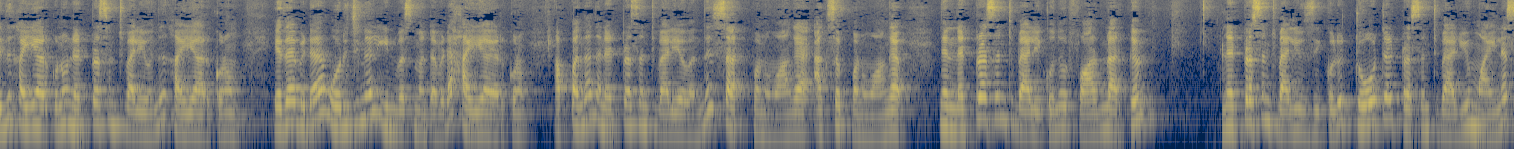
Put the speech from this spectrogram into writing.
எது ஹையா இருக்கணும்? நெட் ப்ரெசென்ட் வேல்யூ வந்து ஹையா இருக்கணும். எதை விட ஒரிஜினல் இன்வெஸ்ட்மெண்ட்டை விட ஹையா இருக்கணும். அப்போ தான் அந்த நெட் ப்ரெசென்ட் வேல்யூ வந்து செலக்ட் பண்ணுவாங்க அக்செப்ட் பண்ணுவாங்க. இந்த நெட் ப்ரெசென்ட் வேல்யூக்கு வந்து ஒரு ஃபார்முலா இருக்கு. Net present value is equal to total present value minus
